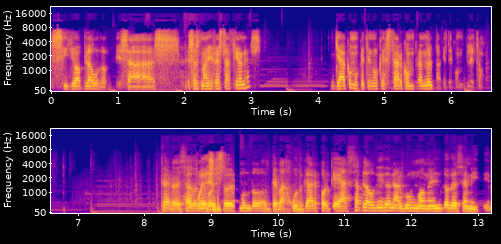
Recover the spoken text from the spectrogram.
si yo aplaudo esas, esas manifestaciones, ya como que tengo que estar comprando el paquete completo. Claro, es a donde todo el mundo te va a juzgar porque has aplaudido en algún momento de ese meeting.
